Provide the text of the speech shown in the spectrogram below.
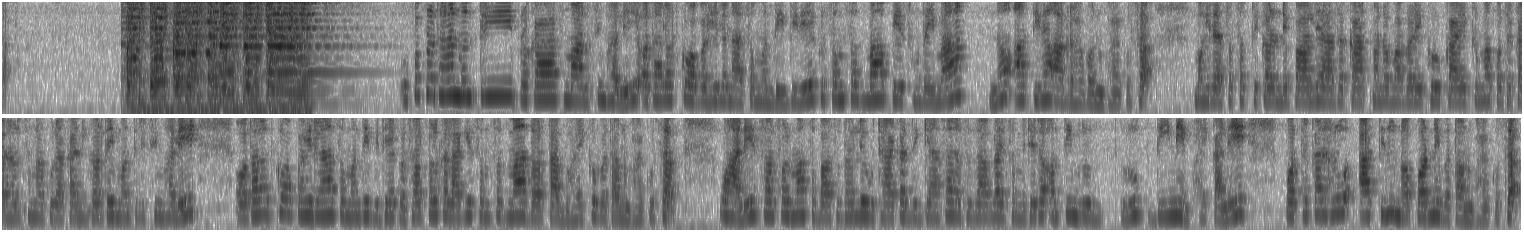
उप प्रधानमन्त्री प्रकाश मान सिंहले अदालतको अवहेलना सम्बन्धी विधेयक संसदमा पेश हुँदैमा नआतिन आग्रह गर्नुभएको छ। महिला सशक्तिकरण नेपालले आज काठमाडौँमा गरेको कार्यक्रममा पत्रकारहरूसँग कुराकानी गर्दै मन्त्री सिंहले अदालतको अपहेलना सम्बन्धी विधेयक छलफलका लागि संसदमा दर्ता भएको बताउनु भएको छ। उहाँले छलफलमा सभासदहरूले उठाएका जिज्ञासा र सुझावलाई समेटेर अन्तिम रूप दिइने भएकाले पत्रकारहरू आतिनु नपर्ने बताउनु भएको छ।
